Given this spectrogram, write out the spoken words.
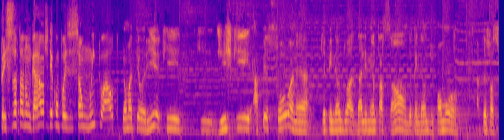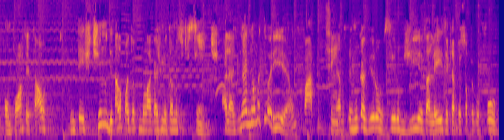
Precisa estar num grau de decomposição muito alto. Tem uma teoria que, que diz que a pessoa, né, dependendo do- da alimentação, dependendo de como a pessoa se comporta e tal, o intestino dela pode acumular gás metano o suficiente. Aliás, não é nenhuma teoria, é um fato. Sim. né? Vocês nunca viram cirurgias a laser que a pessoa pegou fogo?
